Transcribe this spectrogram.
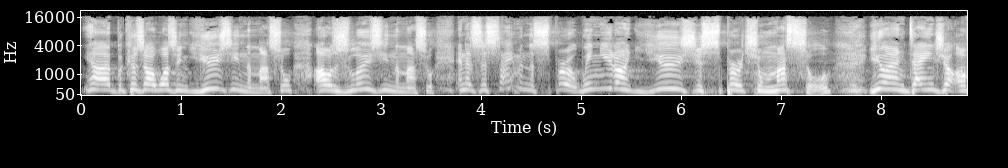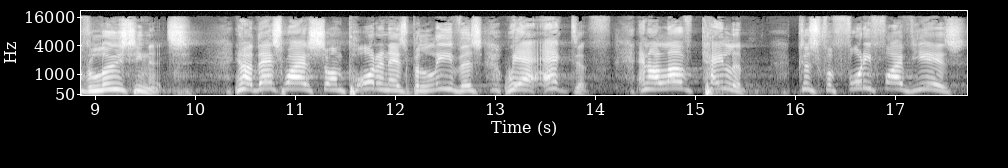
You know, because I wasn't using the muscle, I was losing the muscle. And it's the same in the spirit. When you don't use your spiritual muscle, you are in danger of losing it. You know, that's why it's so important as believers, we are active. And I love Caleb because for 45 years,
